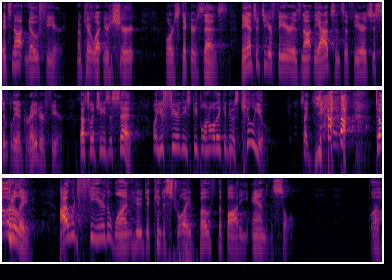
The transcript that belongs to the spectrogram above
It's not no fear. I don't care what your shirt or sticker says. The answer to your fear is not the absence of fear, it's just simply a greater fear. That's what Jesus said. Oh, you fear these people, and all they can do is kill you. It's like, yeah, totally. I would fear the one who can destroy both the body and the soul. Whoa.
